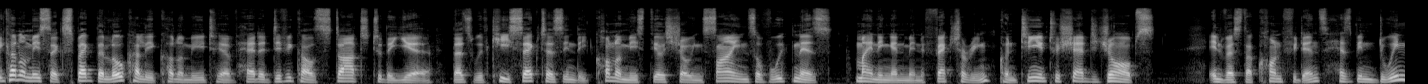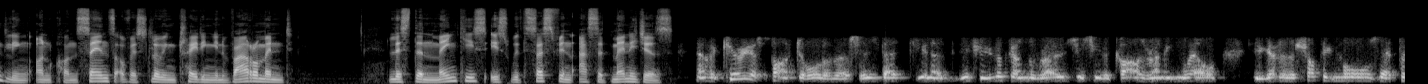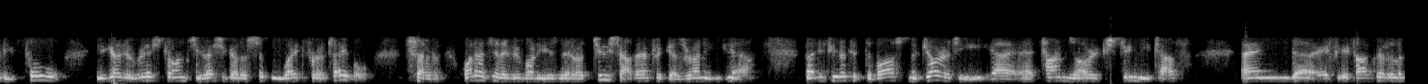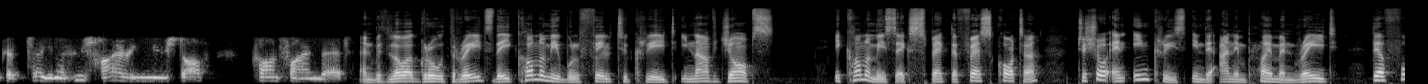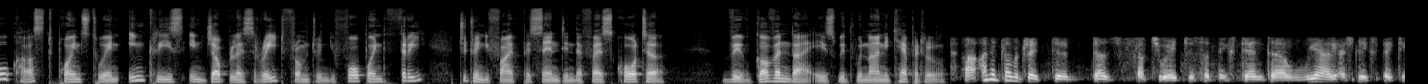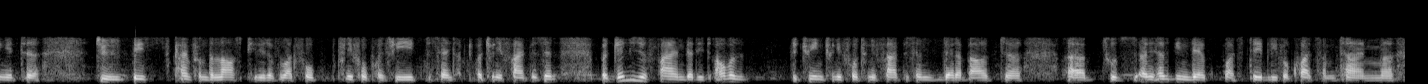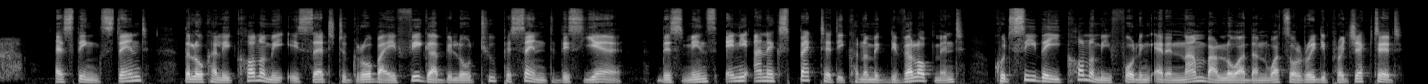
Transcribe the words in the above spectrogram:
Economists expect the local economy to have had a difficult start to the year. That's with key sectors in the economy still showing signs of weakness. Mining and manufacturing continue to shed jobs. Investor confidence has been dwindling on concerns of a slowing trading environment. Liston Menkis is with Sasfin Asset Managers. Now, the curious part to all of this is that, you know, if you look on the roads, you see the cars running well. You go to the shopping malls, they're pretty full. You go to restaurants, you've actually got to sit and wait for a table. So what I tell everybody is there are two South Africas running here. But if you look at the vast majority, uh, times are extremely tough. And uh, if, if I've got to look at, uh, you know, who's hiring new staff, can't find that. And with lower growth rates, the economy will fail to create enough jobs. Economists expect the first quarter to show an increase in the unemployment rate. Their forecast points to an increase in jobless rate from 24.3 to 25% in the first quarter. Viv Govender is with Vunani Capital. Uh, unemployment rate uh, does fluctuate to a certain extent. Uh, we are actually expecting it to, to be climb from the last period of about 24.3% up to about 25%. But generally you find that it hovers between 24 25% thereabout. Uh, uh, so it has been there quite stably for quite some time. Uh, as things stand, the local economy is set to grow by a figure below 2% this year. This means any unexpected economic development could see the economy falling at a number lower than what's already projected.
